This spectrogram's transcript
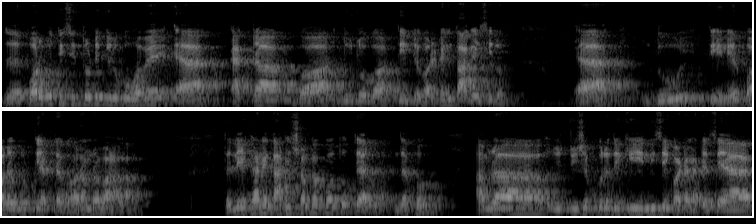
যে পরবর্তী চিত্রটি কীরকম হবে? এক, একটা ঘর দুটো ঘর তিনটে ঘর এটা কিন্তু আগেই ছিল। এক, দুই, তিন, এর পরবর্তী একটা ঘর আমরা বাড়ালাম। তাহলে এখানে কাঠির সংখ্যা কত? তেরো। দেখো আমরা হিসেব করে দেখি, নিচে কয়টা কাঠি আছে এক,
